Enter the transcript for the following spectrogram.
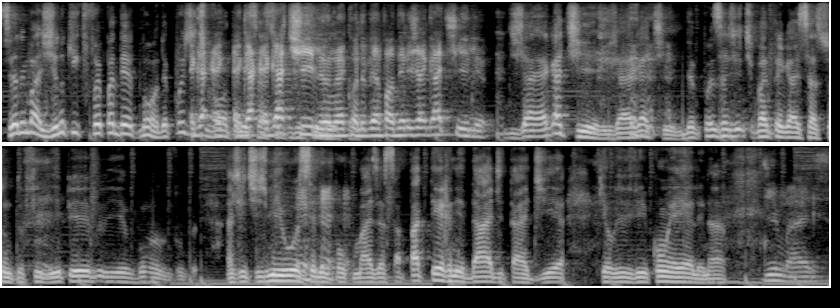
Você não imagina o que foi para. De... Bom, depois a gente é, volta. É, é gatilho, né? Quando vem a pau dele já é gatilho. Já é gatilho, já é gatilho. depois a gente vai pegar esse assunto do Felipe e, e a gente esmiuça ele um pouco mais, essa paternidade tardia que eu vivi com ele, né? Demais.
